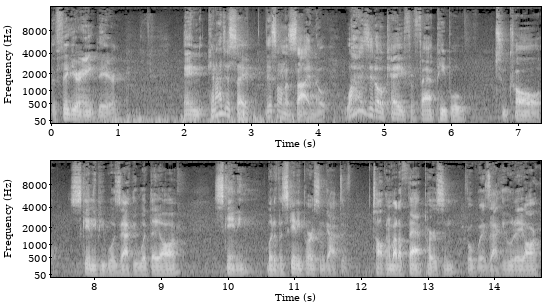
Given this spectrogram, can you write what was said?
The figure ain't there. And can I just say this on a side note? Why is it okay for fat people to call skinny people exactly what they are? Skinny. But if a skinny person got to talking about a fat person for exactly who they are,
